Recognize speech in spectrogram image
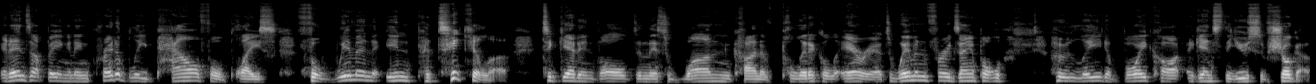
It ends up being an incredibly powerful place for women in particular to get involved in this one kind of political area. It's women, for example, who lead a boycott against the use of sugar.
